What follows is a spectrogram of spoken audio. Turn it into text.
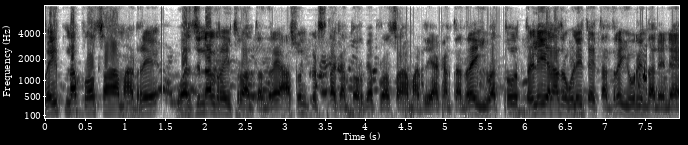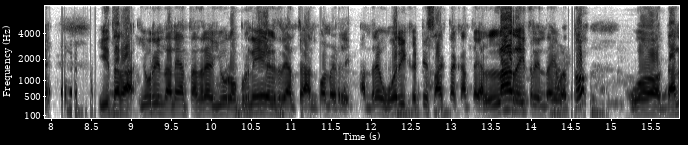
ರೈತನ ಪ್ರೋತ್ಸಾಹ ಮಾಡ್ರಿ. ಒರಿಜಿನಲ್ ರೈತರು ಅಂತಂದ್ರೆ ಹಸುನ್ ಕಟ್ಸ್ತಕ್ಕಂಥವ್ರಿಗೆ ಪ್ರೋತ್ಸಾಹ ಮಾಡ್ರಿ. ಯಾಕಂತಂದ್ರೆ ಇವತ್ತು ತಳಿ ಏನಾದ್ರು ಉಳಿತೈತಂದ್ರೆ ಇವರಿಂದನೇ ಈ ತರ ಇವರಿಂದನೇ ಅಂತಂದ್ರೆ ಇವ್ರೊಬ್ರನ್ನೇ ಹೇಳಿದ್ರಿ ಅಂತ ಅನ್ಕೊಂಬೇಡ್ರಿ. ಅಂದ್ರೆ ಓರಿ ಕಟ್ಟಿ ಸಾಕ್ತಕ್ಕಂಥ ಎಲ್ಲಾ ರೈತರಿಂದ ಇವತ್ತು ಓ ದನ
